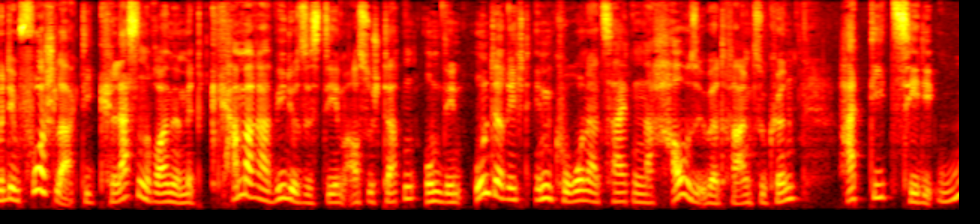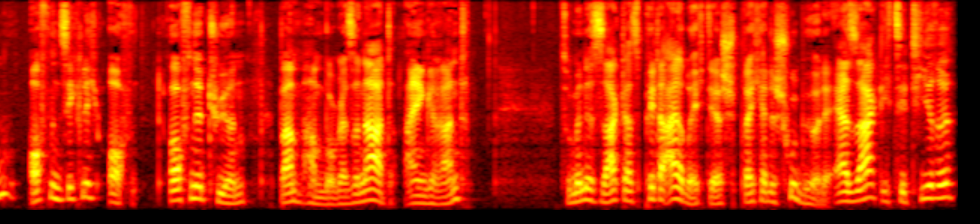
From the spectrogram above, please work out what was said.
mit dem Vorschlag, die Klassenräume mit Kamera-Videosystem auszustatten, um den Unterricht in Corona-Zeiten nach Hause übertragen zu können, hat die CDU offensichtlich offen, offene Türen beim Hamburger Senat eingerannt. Zumindest sagt das Peter Albrecht, der Sprecher der Schulbehörde. Er sagt, ich zitiere,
